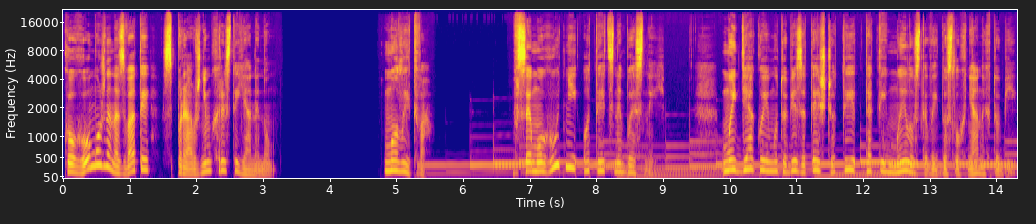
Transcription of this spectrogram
Кого можна назвати справжнім християнином? Молитва Всемогутній Отець Небесний. Ми дякуємо Тобі за те, що Ти такий милостивий до слухняних Тобі.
